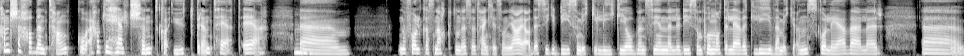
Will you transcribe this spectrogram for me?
kanskje hatt en tanke og Jeg har ikke helt skjønt hva utbrenthet er. Mm. Eh, når folk har snakket om det, så har jeg tenkt litt sånn ja ja, det er sikkert de som ikke liker jobben sin, eller de som på en måte lever et liv de ikke ønsker å leve, eller eh,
